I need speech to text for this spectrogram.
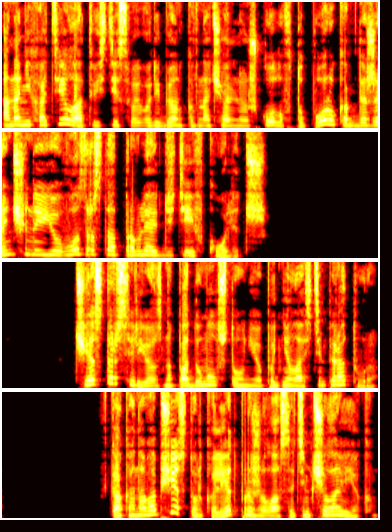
Она не хотела отвезти своего ребенка в начальную школу в ту пору, когда женщины ее возраста отправляют детей в колледж. Честер серьезно подумал, что у нее поднялась температура. Как она вообще столько лет прожила с этим человеком?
